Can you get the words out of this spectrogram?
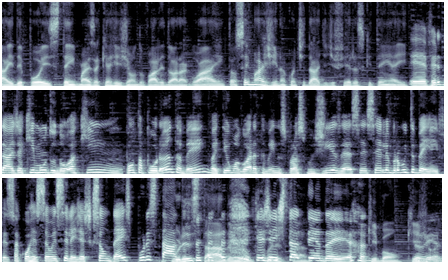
aí depois tem mais aqui a região do Vale do Araguaia. Então você imagina a quantidade de feiras que tem aí. É verdade. Aqui em Mundo Novo, aqui em Ponta Porã também, vai ter uma agora também nos próximos dias. É, você, você lembrou muito bem aí, fez essa correção excelente. Acho que são 10 por estado. Por estado, viu? que a gente está tendo aí. Que bom, que joia.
